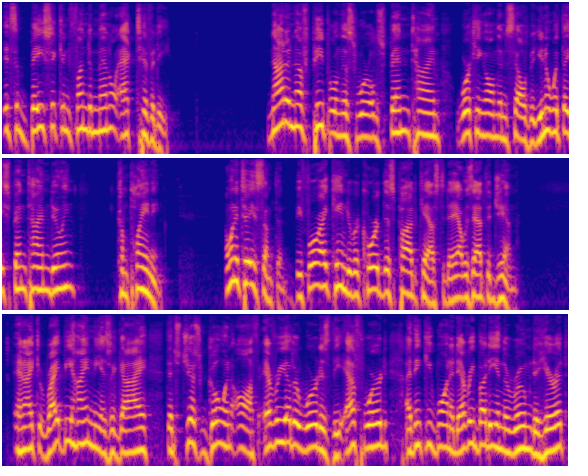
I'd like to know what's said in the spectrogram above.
It's a basic and fundamental activity. Not enough people in this world spend time working on themselves, but you know what they spend time doing? Complaining. I want to tell you something. Before I came to record this podcast today, I was at the gym. And I could right behind me is a guy that's just going off. Every other word is the F word. I think he wanted everybody in the room to hear it.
